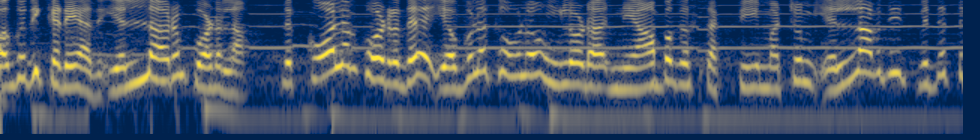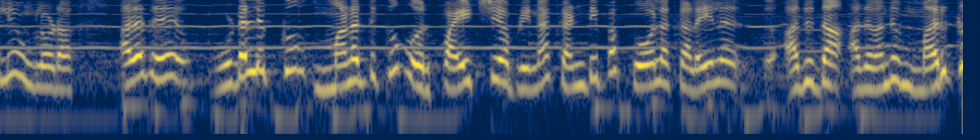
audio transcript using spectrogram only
பகுதி கிடையாது. எல்லாரும் போடலாம். இந்த கோலம் போடுறது எவ்வளோக்கு எவ்வளோ உங்களோட ஞாபக சக்தி மற்றும் எல்லா வித விதத்துலேயும் உங்களோட அதாவது உடலுக்கும் மனதுக்கும் ஒரு பயிற்சி அப்படின்னா கண்டிப்பாக கோலக்கலையில் அதுதான். அதை வந்து மறுக்க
